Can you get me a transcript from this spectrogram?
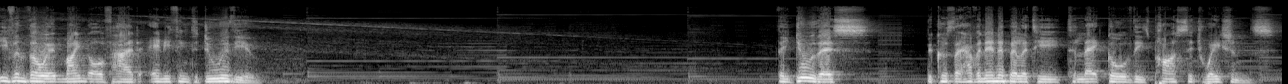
Even though it might not have had anything to do with you. They do this because they have an inability to let go of these past situations.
